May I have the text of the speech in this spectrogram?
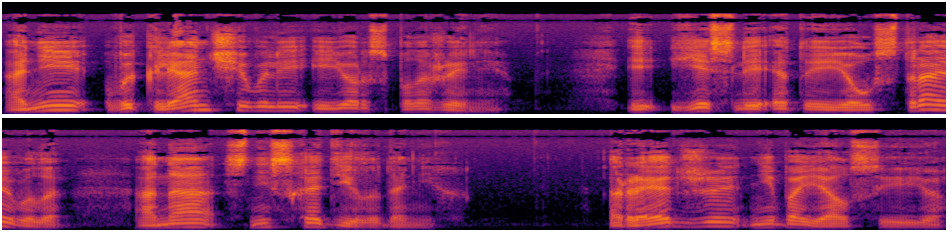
Они выклянчивали ее расположение. И если это ее устраивало, она снисходила до них. Реджи не боялся ее,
